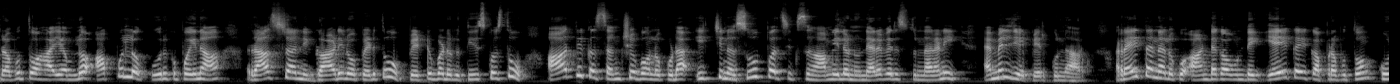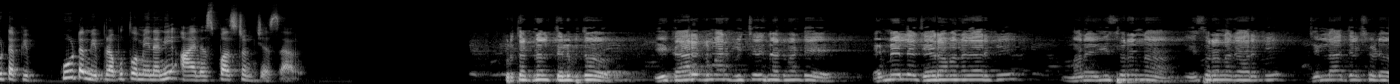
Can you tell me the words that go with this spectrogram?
ప్రభుత్వ హయాంలో అప్పుల్లో కూరుకుపోయిన రాష్ట్రాన్ని గాడిలో పెడుతూ పెట్టుబడులు తీసుకొస్తూ ఆర్థిక సంక్షోభంలో కూడా ఇచ్చిన సూపర్ సిక్స్ హామీలను నెరవేరుస్తున్నారని ఎమ్మెల్యే పేర్కొన్నారు. రైతన్నలకు అండగా ఉండే ఏకైక ప్రభుత్వం కూటమి కూటమి ప్రభుత్వమేనని ఆయన స్పష్టం చేశారు. కృతజ్ఞతలు తెలుపుతూ ఈ కార్యక్రమానికి విచ్చేసినటువంటి ఎమ్మెల్యే జయరామన్న గారికి మన ఈశ్వరన్న ఈశ్వరన్న గారికి జిల్లా అధ్యక్షుడు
